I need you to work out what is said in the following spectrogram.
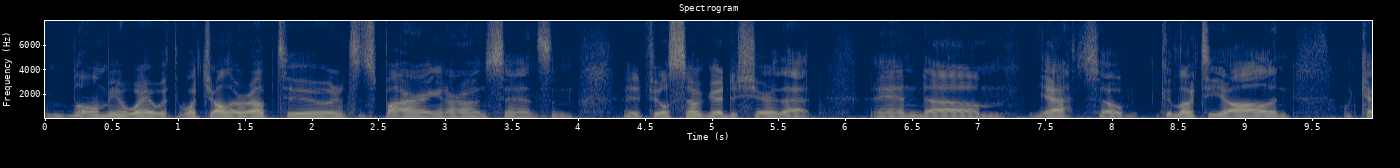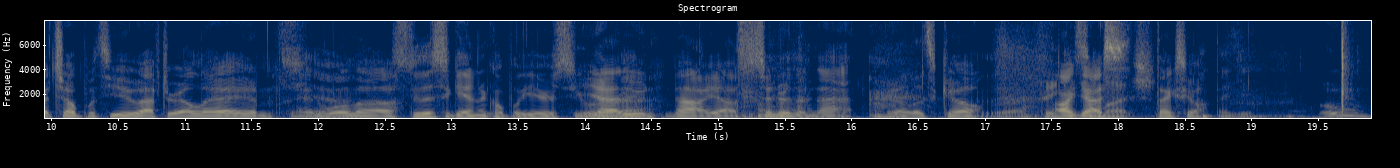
blowing me away with what y'all are up to, and it's inspiring in our own sense, and it feels so good to share that. And um, yeah, so good luck to y'all, and we'll catch up with you after LA, and and Yeah. we'll uh, Let's do this again in a couple of years. See yeah, we're at. dude. No, yeah, sooner than that. Yeah, let's go. Yeah, Thank All you right, guys. so much. Thanks, y'all. thank you. Boom.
